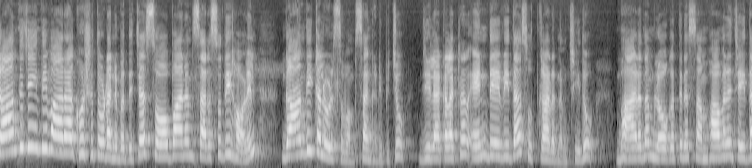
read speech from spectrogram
ഗാന്ധി ജയന്തി വാരാഘോഷത്തോടനുബന്ധിച്ച് സോപാനം സരസ്വതി ഹാളിൽ ഗാന്ധി കലോത്സവം സംഘടിപ്പിച്ചു. ജില്ലാ കളക്ടർ എൻ ദേവിദാസ് ഉദ്ഘാടനം ചെയ്തു. ഭാരതം ലോകത്തിന് സംഭാവന ചെയ്ത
